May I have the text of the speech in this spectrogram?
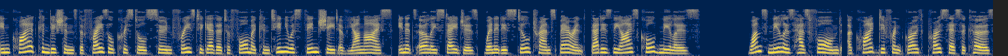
In quiet conditions the frazil crystals soon freeze together to form a continuous thin sheet of young ice. In its early stages, when it is still transparent, that is the ice called nilas. Once nilas has formed, a quite different growth process occurs,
